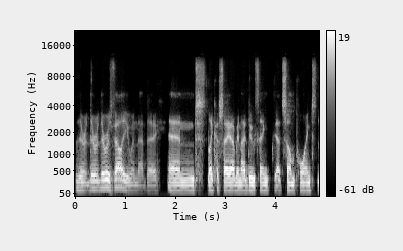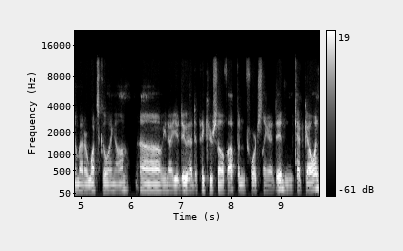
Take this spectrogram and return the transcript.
there, there, there was value in that day, and like I say, I mean, I do think at some point, no matter what's going on, uh, you know, you do have to pick yourself up, and fortunately, I did and kept going.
